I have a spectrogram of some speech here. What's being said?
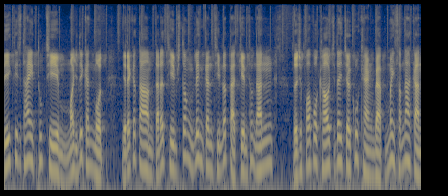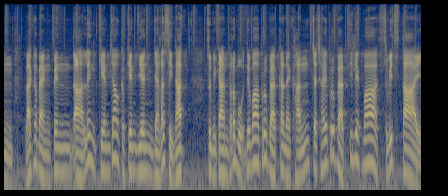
ลีกที่จะให้ทุกทีมมาอยู่ด้วยกันหมด อย่างไรก็ตามแต่ละทีมจะต้องเล่นกันทีมละ 8 เกมเท่านั้น โดยเฉพาะพวกเขาจะได้เจอคู่แข่งแบบไม่ซ้ำหน้ากัน และก็แบ่งเป็นเล่นเกมเย่ากับเกมเยือนอย่างละ4นัดซึ่งมีการระบุได้ว่ารูปแบบการแข่งขันจะใช้รูปแบบที่เรียกว่าสวิตสไตล์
